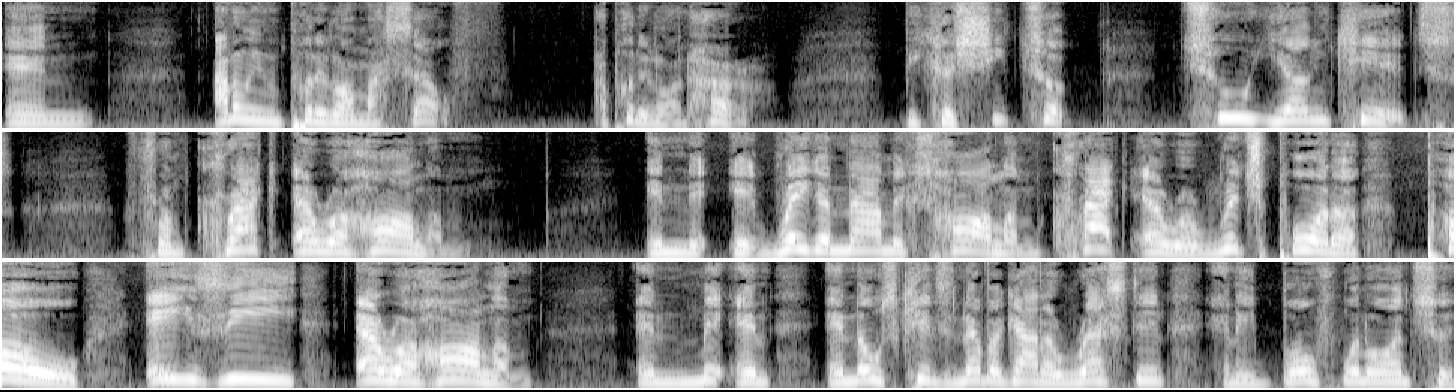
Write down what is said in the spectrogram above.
And I don't even put it on myself, I put it on her. Because she took two young kids from crack era Harlem in the in Reaganomics Harlem, crack era, Rich Porter, Poe, AZ era Harlem. And, and and those kids never got arrested, and they both went on to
